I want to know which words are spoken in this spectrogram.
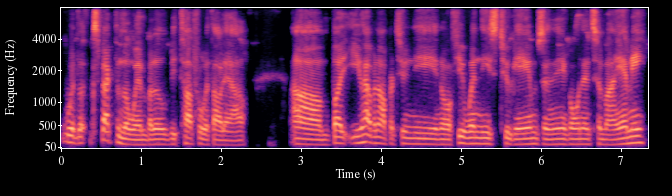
would expect them to win, but it'll be tougher without Al. Um, but you have an opportunity, you know, if you win these two games and then you're going into Miami,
